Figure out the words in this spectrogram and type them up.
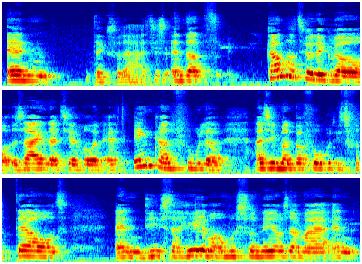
En, thanks voor de haartjes. En dat kan natuurlijk wel zijn dat je gewoon echt in kan voelen als iemand bijvoorbeeld iets vertelt en die is daar helemaal emotioneel, zeg maar. En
